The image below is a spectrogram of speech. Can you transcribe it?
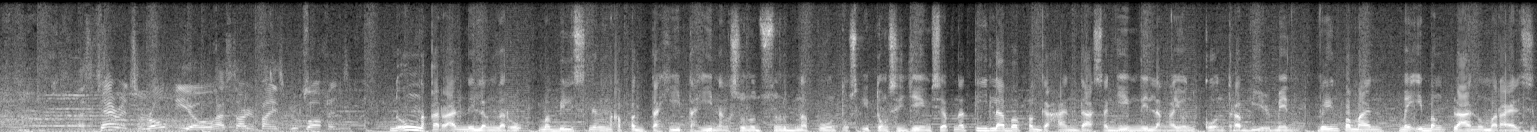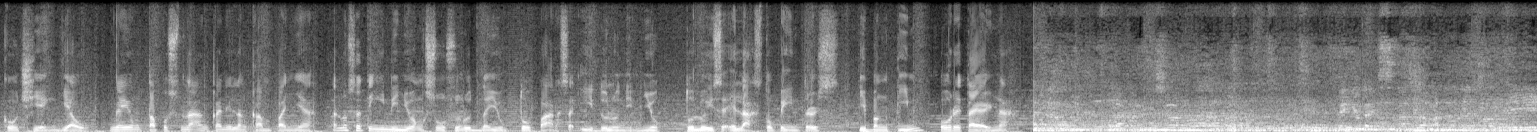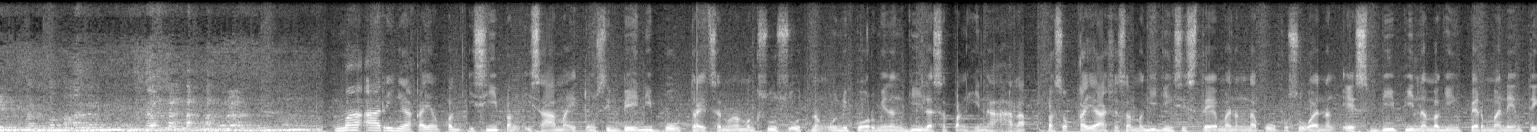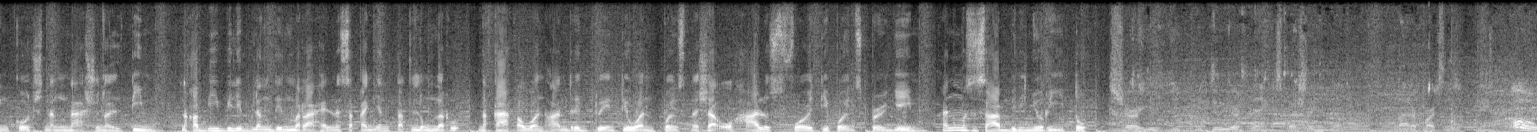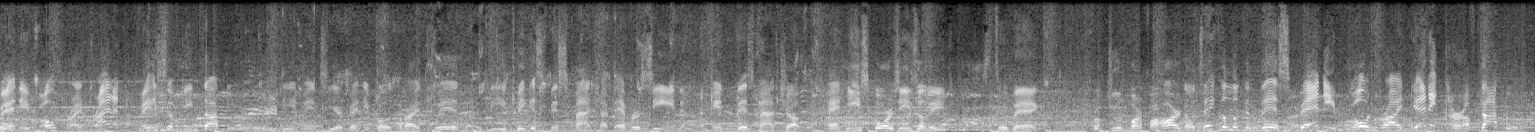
As Terrence Romeo has started to find his groove offense. Noong nakaraan nilang laro, mabilis ngang nakapagtahi-tahi ng sunod-sunod na puntos itong si James Yap na tila ba paghahanda sa game nila ngayon kontra Beermen. Gayunpaman, may ibang plano marahil si Coach Yeng Giao. Ngayong tapos na ang kanilang kampanya, ano sa tingin ninyo ang susunod na yugto para sa idolo ninyo? Tuloy sa Elasto Painters? Ibang team? O retire na? Maaari nga kayang pag-isipang isama itong si Benny Boatwright sa mga magsusuot ng uniforme ng gila sa panghinaharap. Pasok kaya siya sa magiging sistema ng napupusuan ng SBP na maging permanenteng coach ng national team? Nakabibilib lang din marahil na sa kanyang tatlong laro, nakaka 121 points na siya o halos 40 points per game. Anong masasabi ninyo rito? Sure, you, you, you do your thing, especially in the latter parts of the game. Oh, Benny Boatwright right at the face of Team Datu. Teammates here. Benny Boatwright with the biggest mismatch I've ever seen in this matchup. And he scores easily. It's too big. From Junmar Fajardo, take a look at this. Benny Boatwright getting her of Datu.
